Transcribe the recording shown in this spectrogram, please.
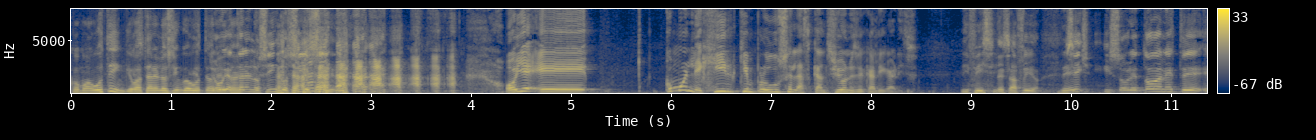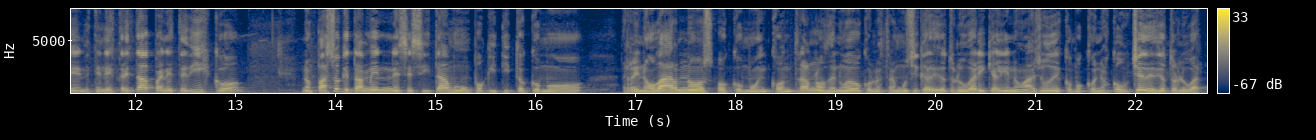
como Agustín, que va a estar en los cinco Yo auditorios. voy a estar en los cinco, sí sí. Oye, eh, ¿cómo elegir quién produce las canciones de Caligaris? Difícil. Desafío. De Sí, hecho- y sobre todo en, este, en, en esta etapa, en este disco, nos pasó que también necesitábamos un poquitito como renovarnos o como encontrarnos de nuevo con nuestra música desde otro lugar y que alguien nos ayude, como que nos coache desde otro lugar.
